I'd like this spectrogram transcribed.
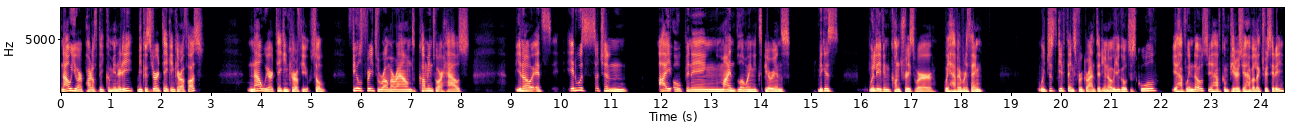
now you are part of the community because you're taking care of us. Now we are taking care of you. So feel free to roam around, come into our house. You know, it's, it was such an eye opening, mind blowing experience because we live in countries where we have everything. We just give things for granted. You know, you go to school, you have windows, you have computers, you have electricity.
